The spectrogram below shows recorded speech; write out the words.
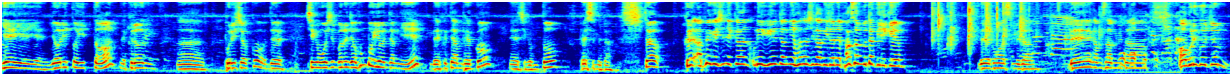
예예 예 연이 또 있던 네, 그런 어, 분이셨고 이제 지금 오신 분은 이제 홍보위원장님 네 그때 한 번 뵙고 네 지금 또 뵙습니다 자 그래 앞에 계시니까 우리 위원장님 화장실 가기 전에 박수 한번 부탁드릴게요 네 고맙습니다 네 감사합니다 어 그리고 좀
